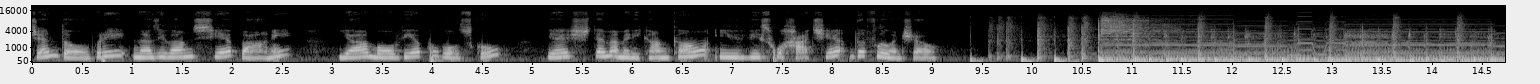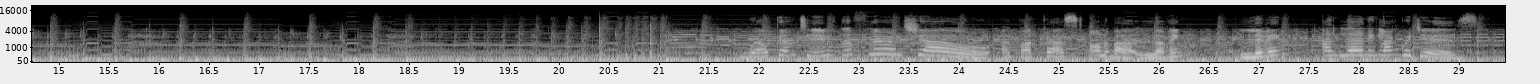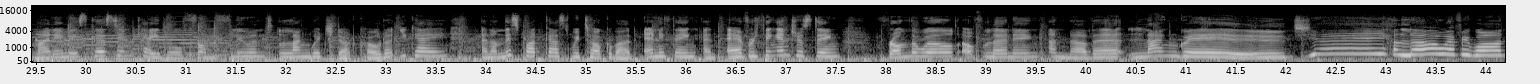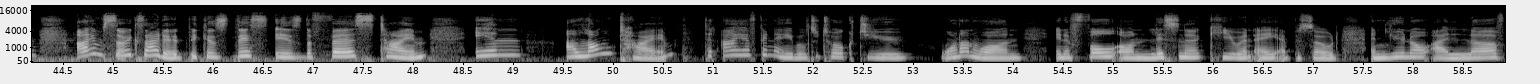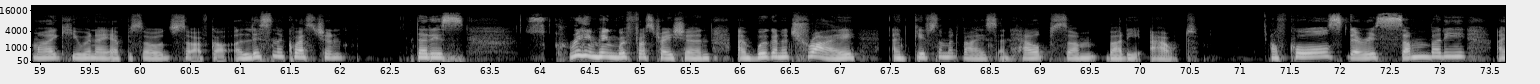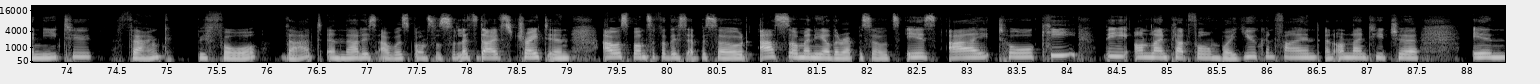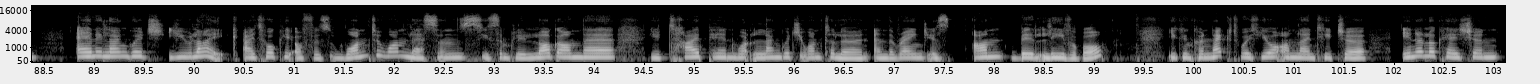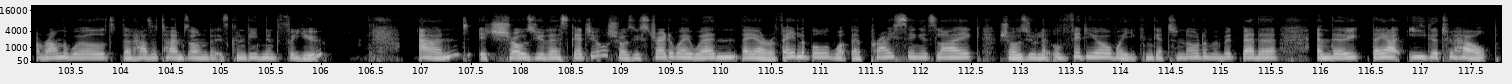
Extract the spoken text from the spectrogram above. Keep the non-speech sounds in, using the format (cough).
Dzień dobry, nazywam się Bani. Ja mówię po polsku. Jestem Amerykanką i wysłuchacie The Fluent Show. Welcome to The Fluent Show, a podcast all about loving, living, and learning languages. My name is Kerstin Cable from fluentlanguage.co.uk, and on this podcast, we talk about anything and everything interesting from the world of learning another language. Yay! Hello, everyone. I'm so excited because this is the first time in a long time that I have been able to talk to you one on one in a full on listener Q&A episode and you know I love my Q&A episodes so I've got a listener question that is screaming with frustration and we're going to try and give some advice and help somebody out. Of course, there is somebody I need to thank before that, and that is our sponsor. So let's dive straight in. Our sponsor for this episode, as so many other episodes, is italki, the online platform where you can find an online teacher in any language you like. Italki offers one to one lessons. You simply log on there, you type in what language you want to learn, and the range is unbelievable. You can connect with your online teacher in a location around the world that has a time zone that is convenient for you. And it shows you their schedule, shows you straight away when they are available, what their pricing is like, shows you a little video where you can get to know them a bit better. And they, they are eager to help.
